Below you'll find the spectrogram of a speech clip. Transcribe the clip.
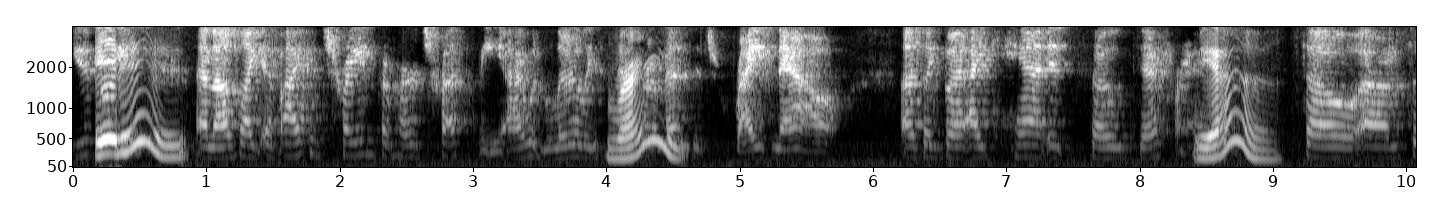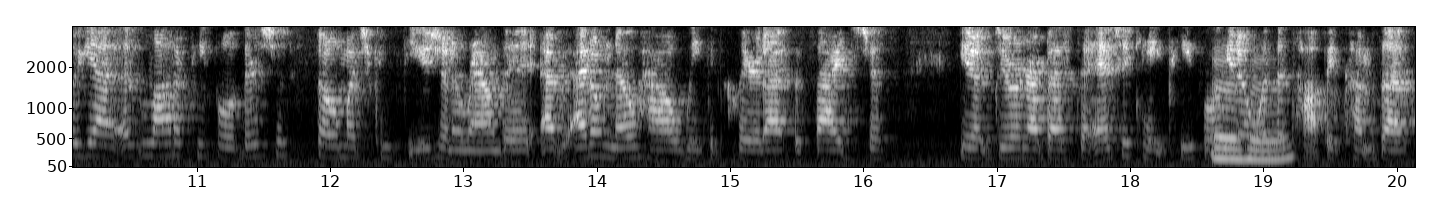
confusing. It is. And I was like, if I could train from her, trust me, I would literally send right. her a message right now. I was like, but I can't. It's so different. Yeah. So, um, so yeah, a lot of people. There's just so much confusion around it. I, I, don't know how we could clear it up besides just, you know, doing our best to educate people. Mm-hmm. You know, when the mm-hmm. topic comes up,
